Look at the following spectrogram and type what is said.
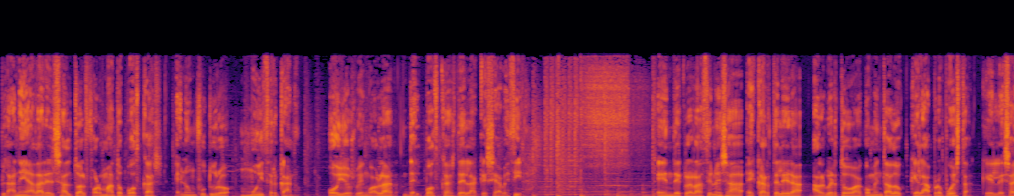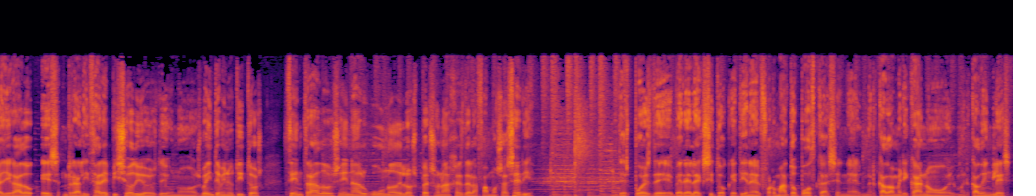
planea dar el salto al formato podcast en un futuro muy cercano. Hoy os vengo a hablar del podcast de la que se avecina. En declaraciones a E-Cartelera, Alberto ha comentado que la propuesta que les ha llegado es realizar episodios de unos 20 minutitos centrados en alguno de los personajes de la famosa serie. Después de ver el éxito que tiene el formato podcast en el mercado americano o el mercado inglés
